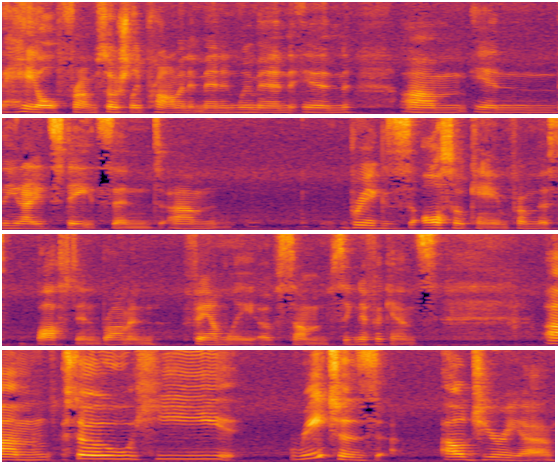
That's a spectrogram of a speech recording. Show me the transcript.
hail from socially prominent men and women in, um, in the United States. And um, Briggs also came from this Boston Brahmin family of some significance. Um, so he reaches Algeria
